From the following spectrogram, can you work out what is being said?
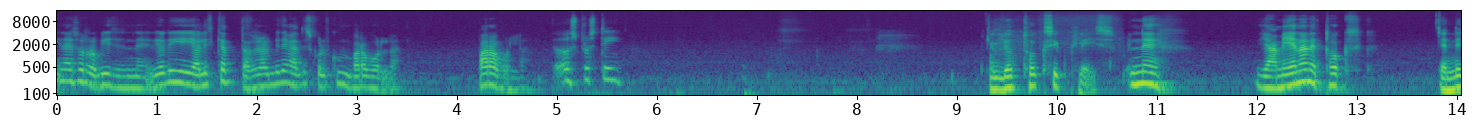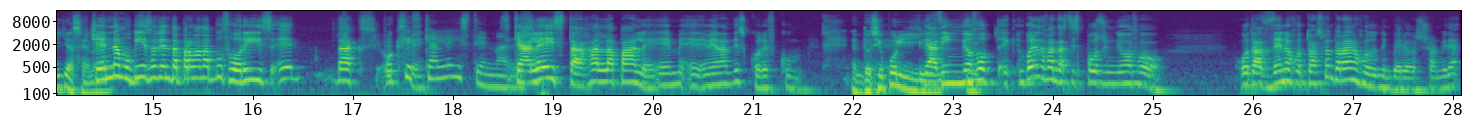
Ή να ισορροπήσεις, ναι. Διότι η αλήθεια τα social media με δυσκολεύουν πάρα πολλά. Πάρα πολλά. Ως προς τι; Είναι λίγο toxic place. Ναι. Για μένα είναι toxic. Είναι για σένα. Και να μου πεις ότι είναι τα πράγματα που θωρείς, ε, εντάξει, οκ. Εντάξει, φκιάλεγεις τι είναι να δεις. Και αλέεις τα, αλλά πάλι, ε, με- ε, εμένα δυσκολεύκουμε. Εντός οι πολλοί... Δηλαδή νιώθω, ε, μπορείς να φανταστείς πώς νιώθω όταν δεν έχω, το ας πούμε τώρα δεν έχω την περίοδο social media,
